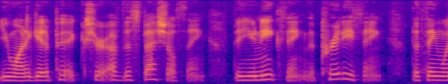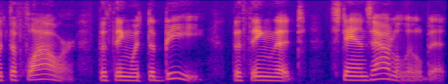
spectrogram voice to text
you want to get a picture of the special thing, the unique thing, the pretty thing, the thing with the flower, the thing with the bee, the thing that stands out a little bit.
